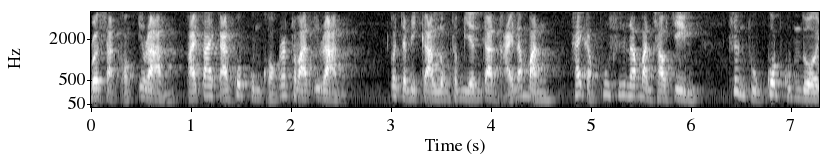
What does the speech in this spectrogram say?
บริษัทของอิหร่าน ภายใต้การควบคุมของรัฐบาลอิหร่าน ก็จะมีการลงทะเบียนการขายน้ำมัน ให้กับผู้ซื้อน้ำมันชาวจีน ซึ่งถูกควบคุมโดย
